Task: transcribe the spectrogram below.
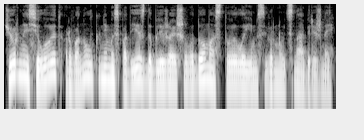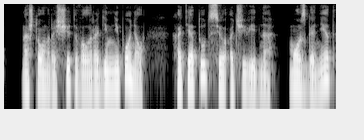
Черный силуэт рванул к ним из подъезда ближайшего дома, стоило им свернуть с набережной. На что он рассчитывал, Радим не понял, хотя тут все очевидно. Мозга нет,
